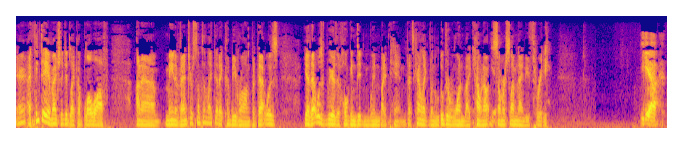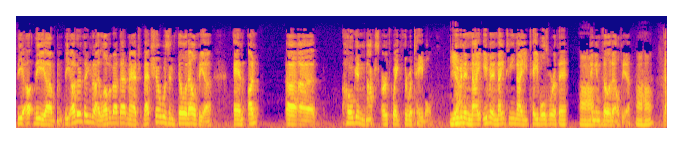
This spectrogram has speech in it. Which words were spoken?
area. I think they eventually did like a blow off on a main event or something like that. I could be wrong, but that was. Yeah, that was weird that Hogan didn't win by pin. That's kind of like when Luger won by count out in SummerSlam 93. Yeah. The uh, the um, the other thing that I love about that match, that show was in Philadelphia, and un, uh, Hogan knocks Earthquake through a table. Yeah. Even in ni- even in 1990, tables were a thing Uh-huh. in Philadelphia. Uh huh.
